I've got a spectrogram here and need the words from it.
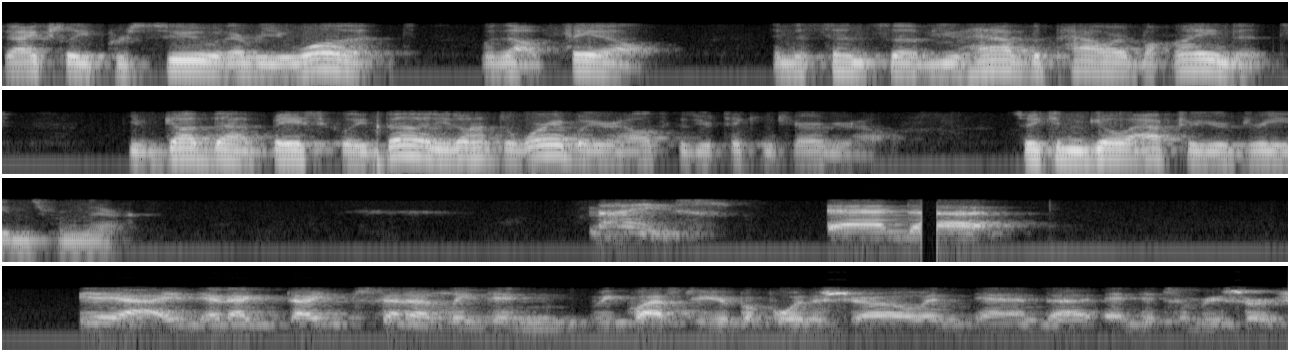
to actually pursue whatever you want without fail in the sense of you have the power behind it. You've got that basically done. You don't have to worry about your health because you're taking care of your health. So you can go after your dreams from there. Nice. And, uh, yeah, and, and I, I sent a LinkedIn request to you before the show and, and, uh, and did some research.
